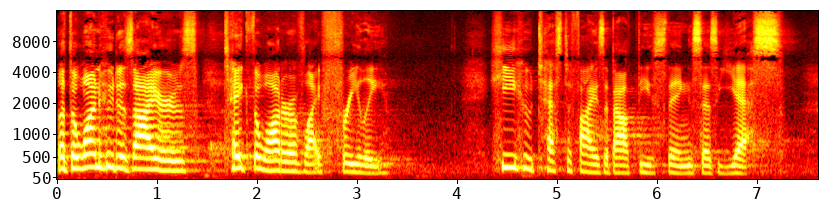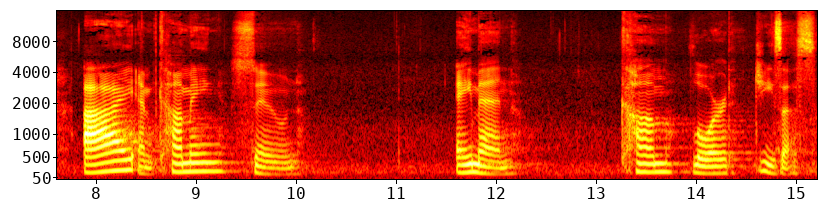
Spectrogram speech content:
Let the one who desires take the water of life freely. He who testifies about these things says, Yes. I am coming soon. Amen. Come, Lord Jesus.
